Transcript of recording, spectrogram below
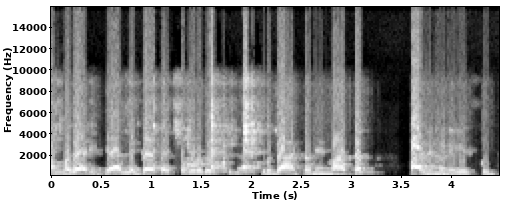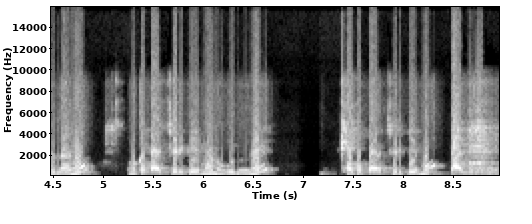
అమ్మగారింటి అల్లంకాయ పచ్చడి కూడా పెడుతున్నాను. ఇప్పుడు దాంట్లో నేను మాత్రం పల్లి నూనె వేసుకుంటున్నాను. ఒక పచ్చడికేమో నువ్వు నూనె ఒక పచ్చడికేమో పల్లి నూనె.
